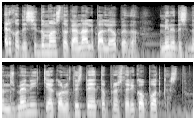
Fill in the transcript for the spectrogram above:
έρχονται σύντομα στο κανάλι Παλαιόπεδο. Μείνετε συντονισμένοι και ακολουθήστε το προϊστορικό podcast.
